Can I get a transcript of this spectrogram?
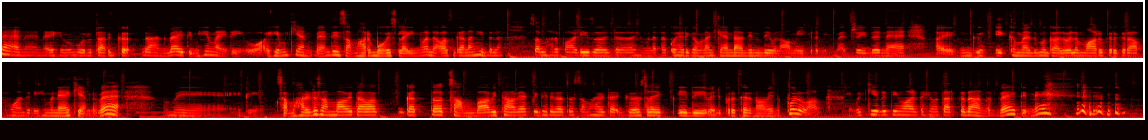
නෑනෑන එහෙම බොරු තර්ක දාන්න බෑ. ඉති මෙහෙම ඉති එහෙම කියන්න බැන්ති සමහර බොයිස් ලයින්වා දවස් ගණන් හිතන සමහර පාඩිසල්ට හෙම නැතක හැරි ගමනක් කියන්න අදින් දෙවලා මේකටමික් මැච්චයිද නෑ. එක මැදුම ගලවල මාරු කර කරාපුවාද එහෙම නෑ කියන්න බෑ. මේ ඉති සමහරට සම්භාවිතාවක් ගත්තොත් සම්භාවිතාවයක් විදිහට ගත්ත සමහට ගර්ස්ල ඒදී වැඩිපුර කරනවා වෙන්න පුළුවන්. හෙම කියලතින්වාට හෙම තර්ක දාන්නත් බෑ. ඉතින්නේ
